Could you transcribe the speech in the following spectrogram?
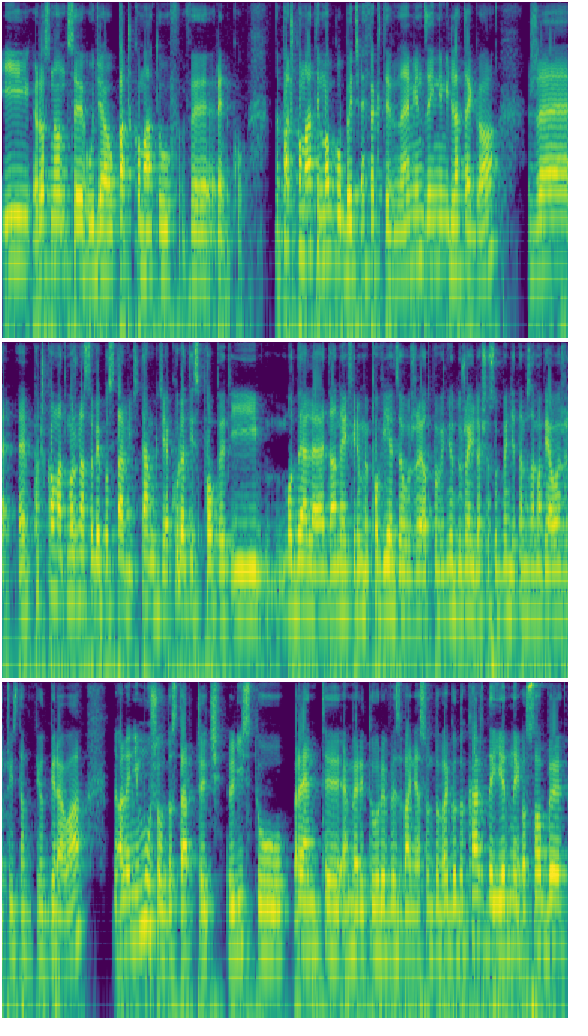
i rosnący udział paczkomatów w rynku. No, paczkomaty mogą być efektywne między innymi dlatego, że e, paczkomat można sobie postawić tam, gdzie akurat jest popyt i modele danej firmy powiedzą, że odpowiednio duża ilość osób będzie tam zamawiała rzeczy i stamtąd je odbierała, no ale nie muszą dostarczyć listu renty, emerytury, wyzwania sądowego do każdej jednej osoby,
